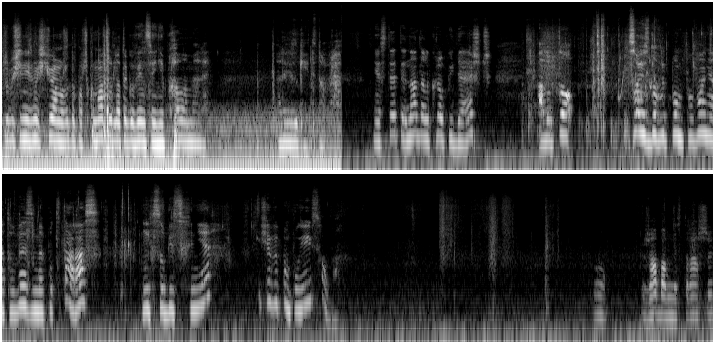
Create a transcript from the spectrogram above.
żeby się nie zmieściła może do paczkomatu, dlatego więcej nie pchałam, ale, ale jest git, dobra. Niestety nadal kropi deszcz, ale to, co jest do wypompowania, to wezmę pod taras, niech sobie schnie i się wypompuje i schowa. O, żaba mnie straszy.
